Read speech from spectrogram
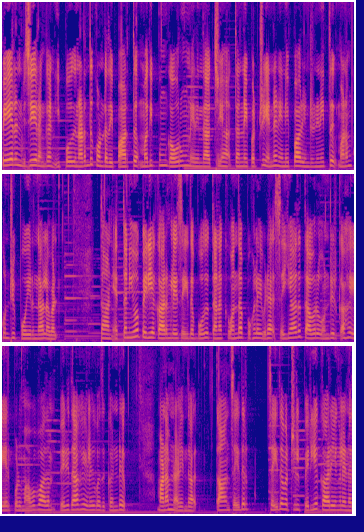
பேரன் விஜயரங்கன் இப்போது நடந்து கொண்டதை பார்த்து மதிப்பும் கௌரவமும் நிறைந்த அச்சையா தன்னை பற்றி என்ன நினைப்பார்? என்று நினைத்து மனம் குன்றி போயிருந்தாள் அவள். தான் எத்தனையோ பெரிய காரியங்களை செய்தபோது தனக்கு வந்த புகழை விட செய்யாத தவறு ஒன்றிற்காக ஏற்படும் அவவாதம் பெரிதாக எழுவது கண்டு மனம் நலிந்தாள். தான் செய்த செய்தவற்றில் பெரிய காரியங்கள் என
